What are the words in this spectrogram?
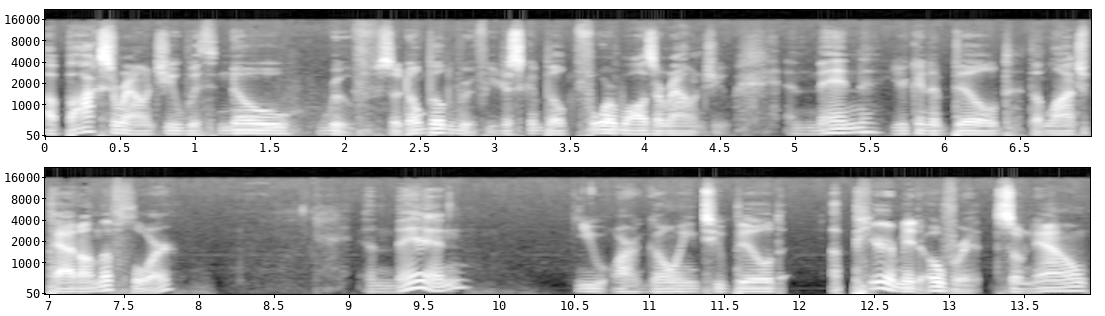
a box around you with no roof. So don't build a roof. You're just going to build four walls around you. And then you're going to build the launch pad on the floor. And then you are going to build a pyramid over it. So now,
